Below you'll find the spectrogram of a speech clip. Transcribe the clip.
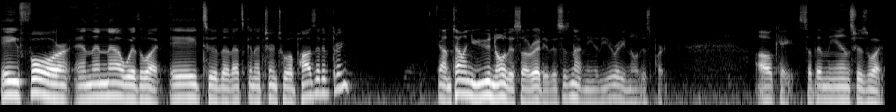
A4, and then now with what? A to the, that's going to turn to a positive 3? Yeah, I'm telling you, you know this already. This is not new. You already know this part. Okay, so then the answer is what?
